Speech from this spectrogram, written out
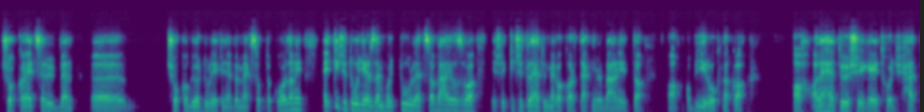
sokkal egyszerűbben sokkal gördülékenyebben meg szoktak oldani. Egy kicsit úgy érzem, hogy túl lett szabályozva, és egy kicsit lehet, hogy meg akarták nyilvánni itt a, a, a bíróknak a, a, a lehetőségeit, hogy hát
